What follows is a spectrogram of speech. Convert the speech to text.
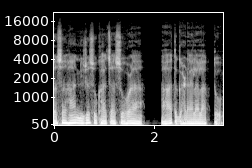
तसं हा निजसुखाचा सोहळा आत घडायला लागतो.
